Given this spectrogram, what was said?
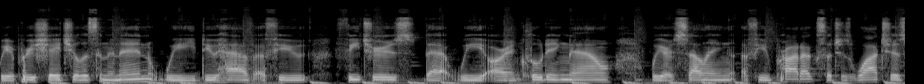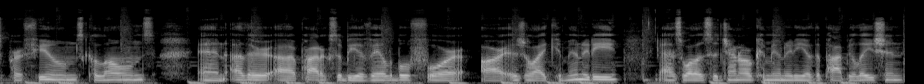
We appreciate you listening in. We do have a few features that we are including now. We are selling a few products such as watches, perfumes, colognes, and other uh, products will be available for our Israelite community as well as the general community of the population.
